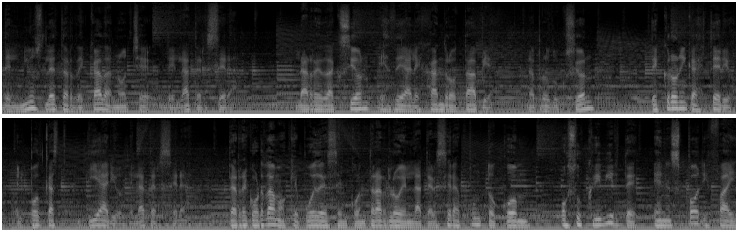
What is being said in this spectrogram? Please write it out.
del newsletter de cada noche de La Tercera. La redacción es de Alejandro Tapia, la producción de Crónica Estéreo, el podcast diario de La Tercera. Te recordamos que puedes encontrarlo en latercera.com o suscribirte en Spotify,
